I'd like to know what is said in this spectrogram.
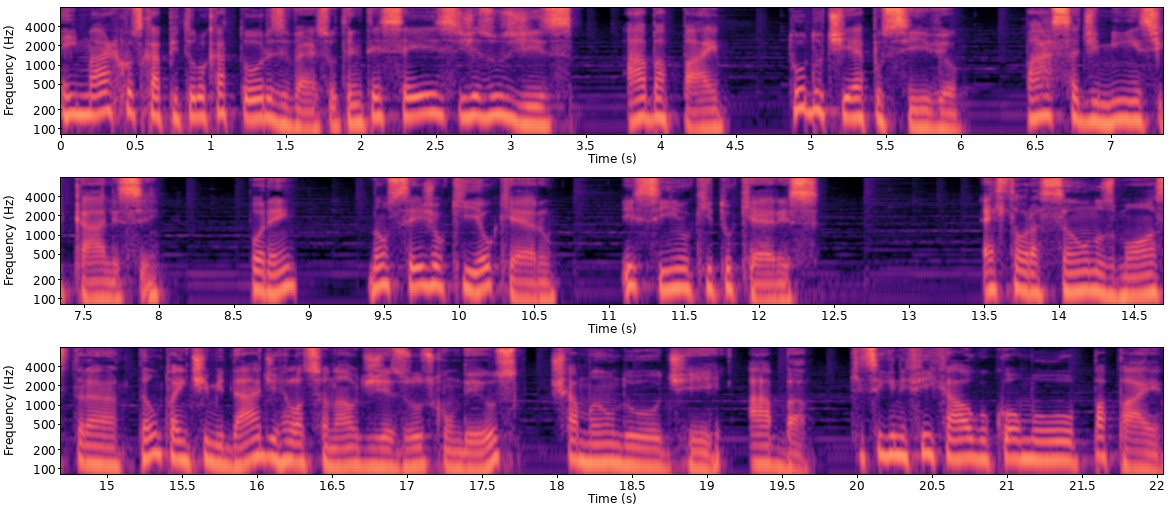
Em Marcos capítulo 14, verso 36, Jesus diz: Abba, Pai, tudo te é possível. Passa de mim este cálice. Porém, não seja o que eu quero, e sim o que tu queres. Esta oração nos mostra tanto a intimidade relacional de Jesus com Deus, chamando-o de Abba, que significa algo como papai,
